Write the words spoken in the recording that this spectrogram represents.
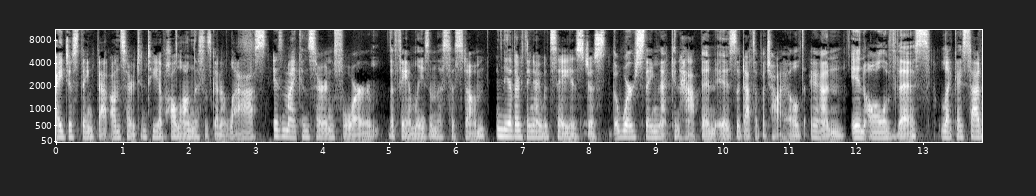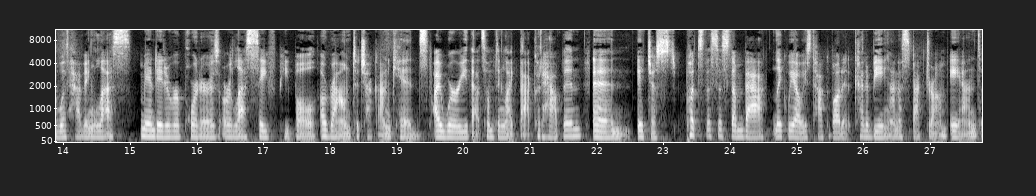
I just think that uncertainty of how long this is going to last is my concern for the families in the system. And the other thing I would say is just the worst thing that can happen is the death of a child. And in all of this, like I said, with having less mandated reporters or less safe people around to check on kids. I worry that something like that could happen and it just puts the system back like we always talk about it kind of being on a spectrum and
